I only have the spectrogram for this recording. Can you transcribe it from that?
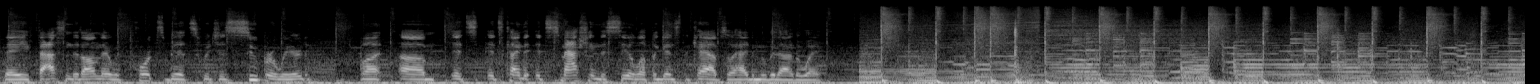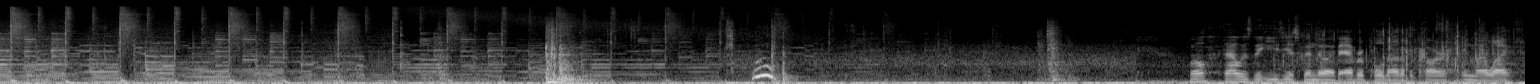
they fastened it on there with Torx bits, which is super weird but um, it's it's kind of it's smashing the seal up against the cab, so I had to move it out of the way. Woo! Well, that was the easiest window I've ever pulled out of a car in my life.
